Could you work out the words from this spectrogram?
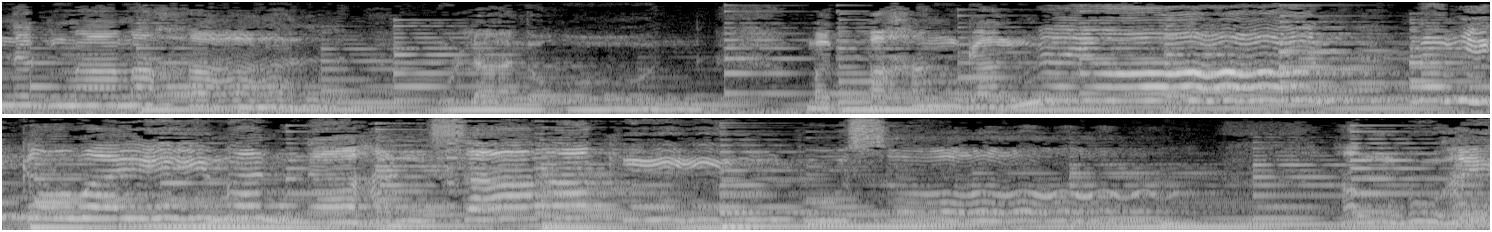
Nagmamahal mula noon, magpahanggang ngayon, nang ikaw ay manahan sa aking puso. Ang buhay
